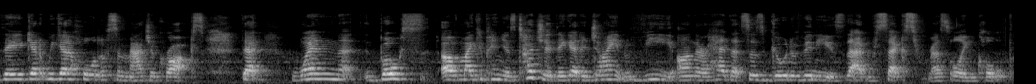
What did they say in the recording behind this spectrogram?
they get we get a hold of some magic rocks that when both of my companions touch it, they get a giant V on their head that says "Go to Vinny's," that sex wrestling cult.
